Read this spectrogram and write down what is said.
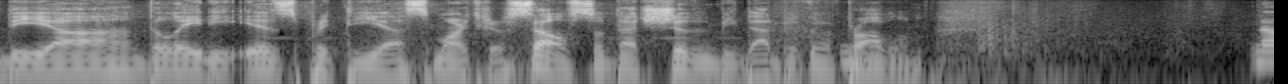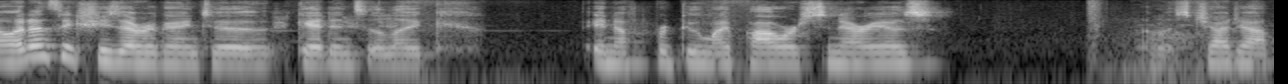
the uh, the lady is pretty uh, smart herself, so that shouldn't be that big of a problem. No, I don't think she's ever going to get into like enough for do my power scenarios. Unless Jaja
